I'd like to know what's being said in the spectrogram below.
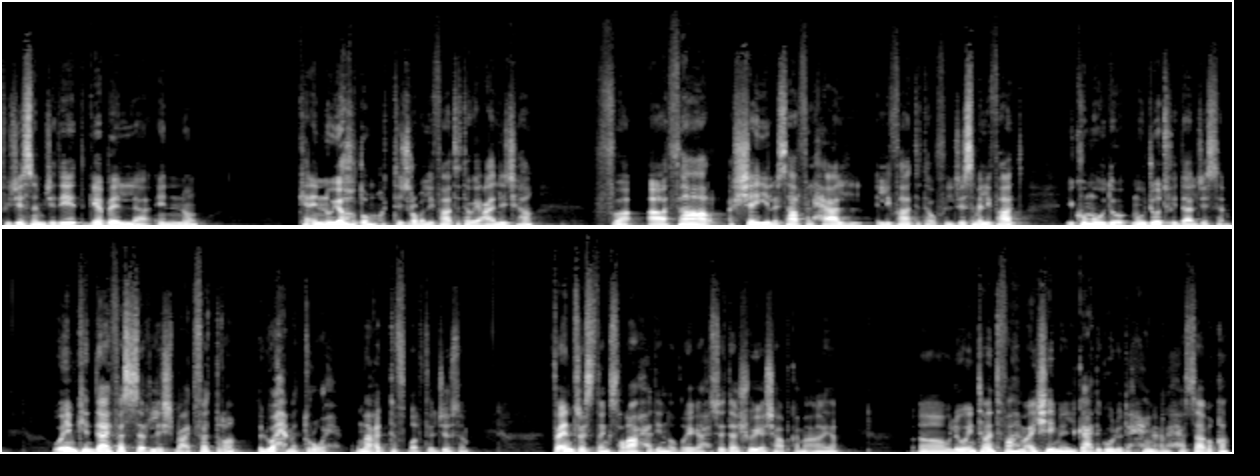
في جسم جديد قبل إنه كأنه يهضم التجربة اللي فاتت أو يعالجها فآثار الشيء اللي صار في الحياة اللي فاتت أو في الجسم اللي فات يكون موجود في ذا الجسم. ويمكن ده يفسر ليش بعد فترة الوحمة تروح وما عاد تفضل في الجسم. فإنترستنج صراحة دي النظرية حسيتها شوية شابكة معايا. آه ولو أنت ما أنت فاهم أي شيء من اللي قاعد أقوله دحين على الحياة السابقة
